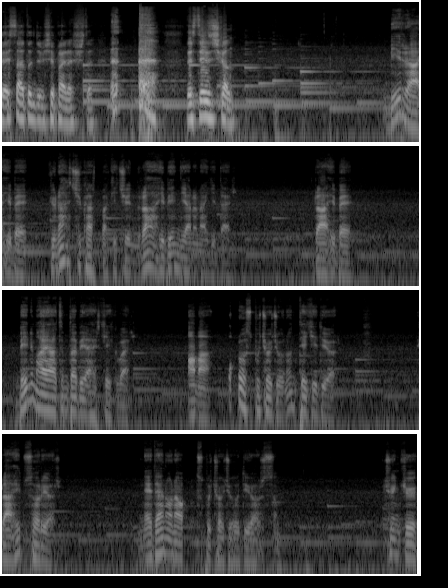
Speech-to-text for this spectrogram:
5 saat önce bir şey paylaşmışlar. Desteğinizi çıkalım. Bir rahibe günah çıkartmak için rahibin yanına gider. Rahibe, benim hayatımda bir erkek var ama orospu çocuğunun teki diyor. Rahip soruyor, neden ona orospu çocuğu diyorsun? Çünkü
